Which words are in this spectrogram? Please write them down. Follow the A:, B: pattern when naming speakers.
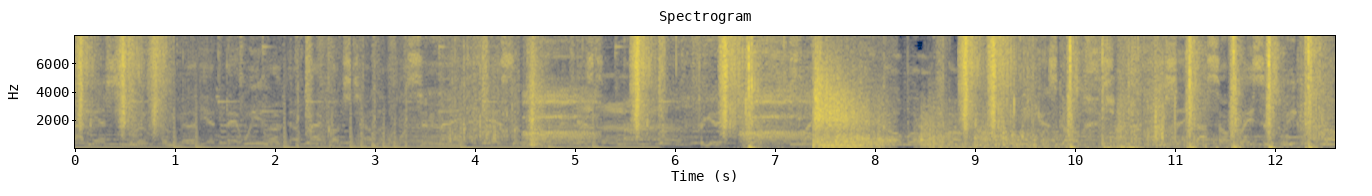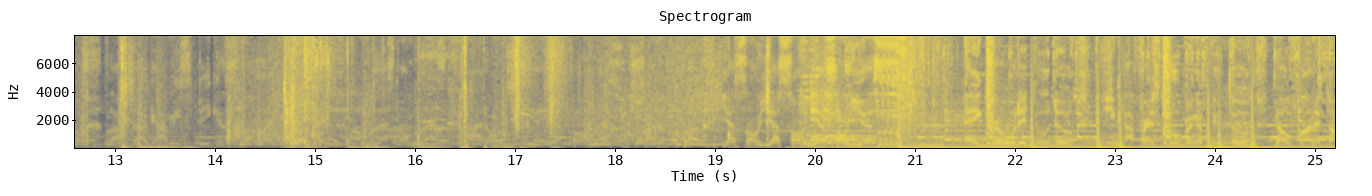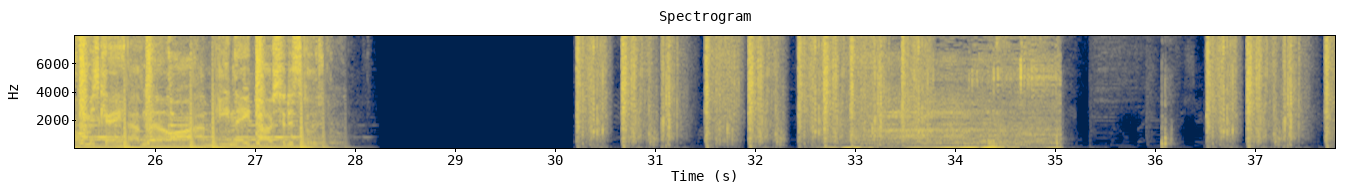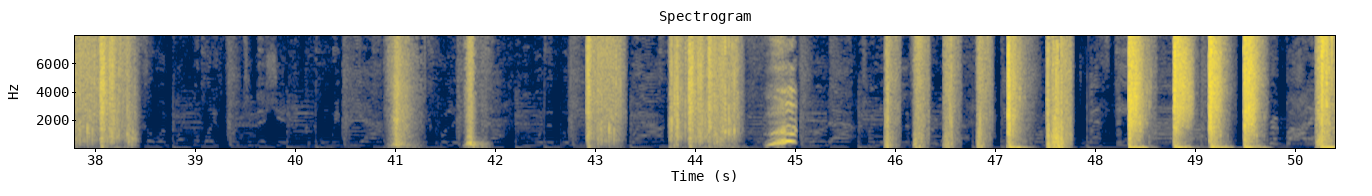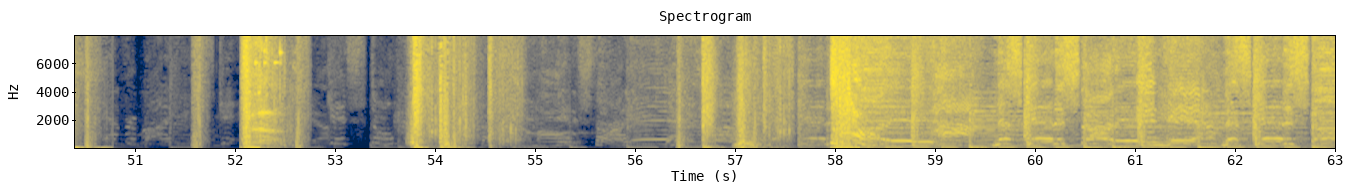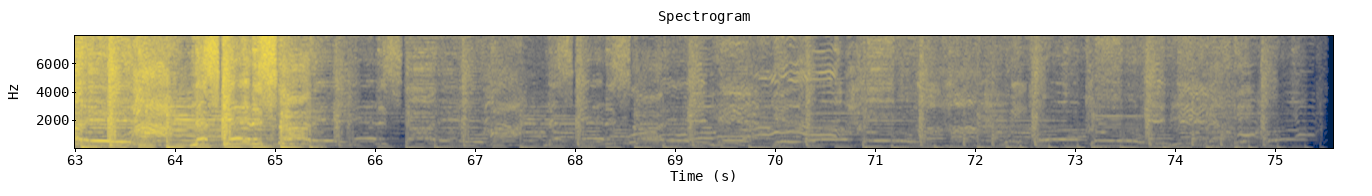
A: Goddamn, she look familiar. That we hooked up like Coachella. What's her name? It's a it's a, uh, forget it. Yes on, yes on, yes on, yes. Hey girl, what it do do? If you got friends, cool, bring a few through. No fun if the homies can't have none. R.I.P. Nate Dogg, shit is too. get it started in here. Let's get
